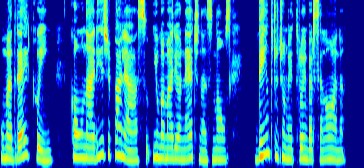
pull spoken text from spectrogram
uma drag queen com um nariz de palhaço e uma marionete nas mãos dentro de um metrô em Barcelona,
